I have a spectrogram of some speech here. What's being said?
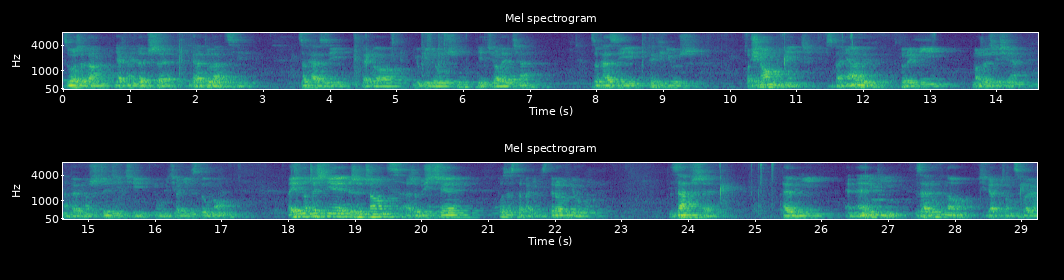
złożę Wam jak najlepsze gratulacje z okazji tego jubileuszu, pięciolecia, z okazji tych już osiągnięć wspaniałych, którymi możecie się na pewno szczycić i mówić o nich z dumą, a jednocześnie życząc, ażebyście pozostawali w zdrowiu, zawsze pełni energii, zarówno świadcząc swoją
